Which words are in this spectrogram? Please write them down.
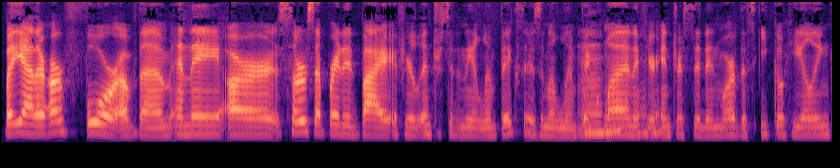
But yeah, there are four of them, and they are sort of separated by if you're interested in the Olympics, there's an Olympic Mm-hmm, one. If you're interested in more of this eco healing,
